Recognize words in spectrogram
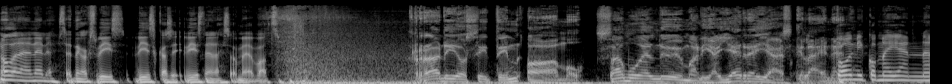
044 725 5854, se on meidän WhatsApp. Radio Cityn aamu. Samuel Nyyman ja Jere Jäskeläinen. Toimiko meidän äh,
